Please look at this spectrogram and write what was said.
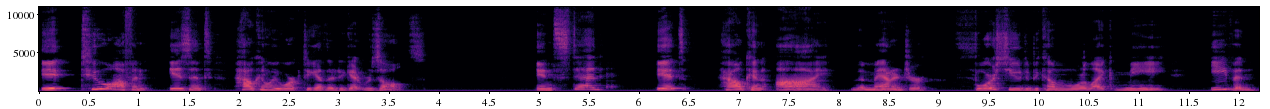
It too often isn't how can we work together to get results? Instead, it's how can I, the manager, force you to become more like me, even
